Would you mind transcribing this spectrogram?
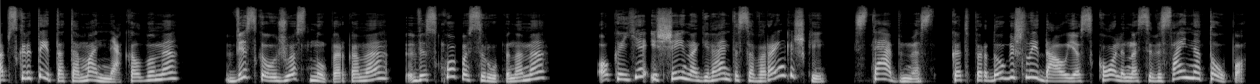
apskritai tą temą nekalbame, viską už juos nuperkame, viskuo pasirūpiname, o kai jie išeina gyventi savarankiškai, stebimės, kad per daug išlaidauja, skolinasi visai netaupo.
